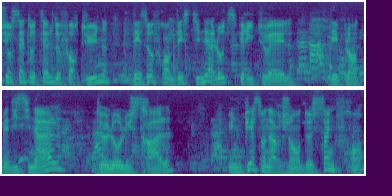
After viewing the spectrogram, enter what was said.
Sur cet hôtel de fortune, des offrandes destinées à l'hôte spirituel, des plantes médicinales, de l'eau lustrale, une pièce en argent de 5 francs,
